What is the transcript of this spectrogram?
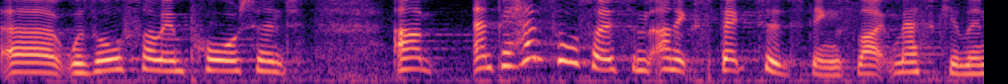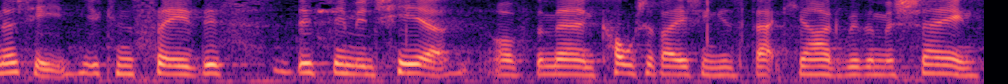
uh, was also important, um, and perhaps also some unexpected things like masculinity. You can see this, this image here of the man cultivating his backyard with a machine.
